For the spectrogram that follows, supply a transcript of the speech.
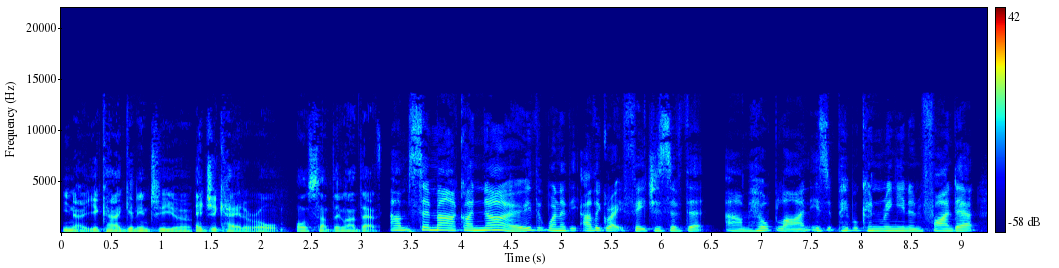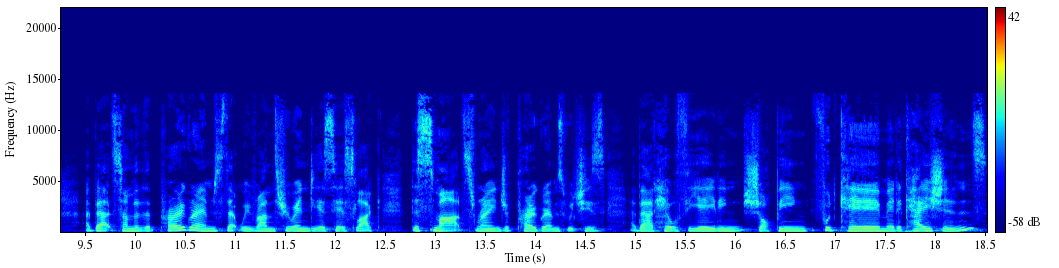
you know, you can't get into your educator or, or something like that. Um, so, Mark, I know that one of the other great features of the um, helpline is that people can ring in and find out about some of the programs that we run through NDSS, like the Smarts range of programs, which is about healthy eating, shopping, foot care, medications,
